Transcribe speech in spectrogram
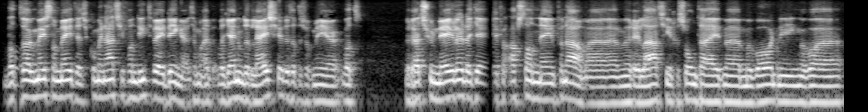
wat we meestal meten. is een combinatie van die twee dingen. Zeg maar, wat jij noemt het lijstje, dus dat is ook meer wat rationeler. Dat je even afstand neemt van nou, mijn, relatie en gezondheid, mijn, mijn woning, mijn,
